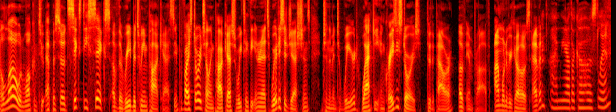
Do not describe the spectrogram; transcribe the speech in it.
Hello and welcome to episode 66 of the Read Between podcast, the improvised storytelling podcast where we take the internet's weirdest suggestions and turn them into weird, wacky, and crazy stories through the power of improv. I'm one of your co-hosts, Evan, I'm your other co-host, Lynn.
